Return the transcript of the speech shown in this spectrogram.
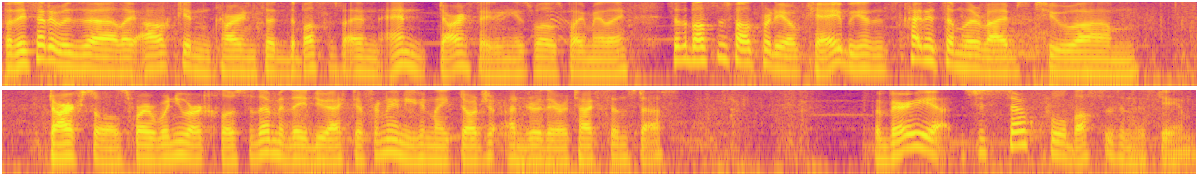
But they said it was uh, like Alkin Karn said the bosses and and Darth I think as well as playing melee. So the bosses felt pretty okay because it's kind of similar vibes to um, Dark Souls where when you are close to them and they do act differently and you can like dodge under their attacks and stuff. But very, uh, it's just so cool bosses in this game.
